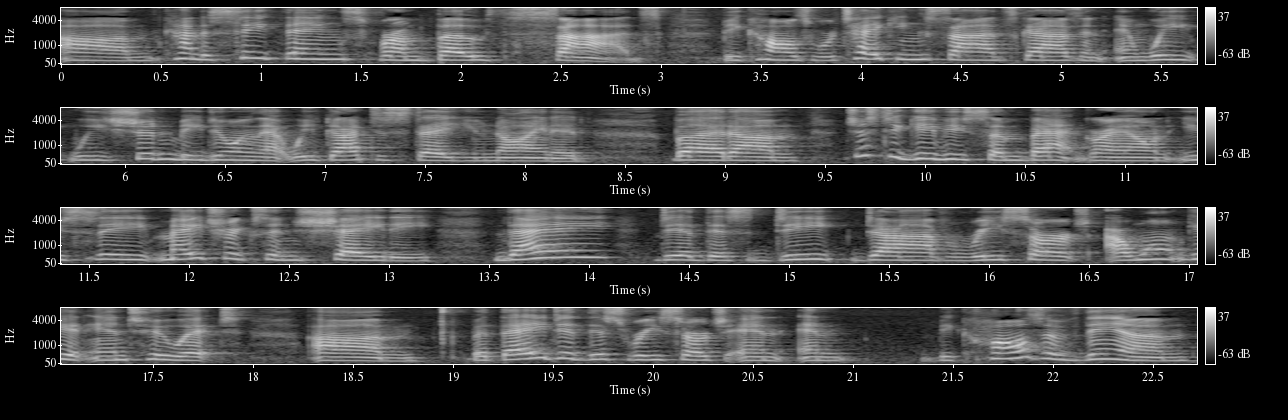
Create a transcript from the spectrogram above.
um, kind of see things from both sides because we're taking sides, guys, and, and we, we shouldn't be doing that. We've got to stay united. But um, just to give you some background, you see Matrix and Shady, they did this deep dive research. I won't get into it, um, but they did this research and, and because of them,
